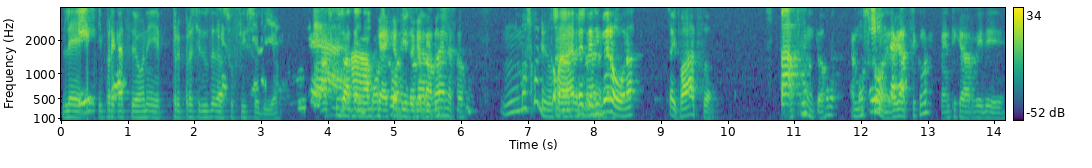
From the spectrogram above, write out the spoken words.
le imprecazioni pre- precedute dal suffisso Dio. Ah, scusate, Ah, ma ok, Mosconi capito, non era. Veneto? Mm, Mosconi non so è di Verona? Sei pazzo? Ma Appunto, è Mosconi, ragazzi, come dimenticarvi di...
